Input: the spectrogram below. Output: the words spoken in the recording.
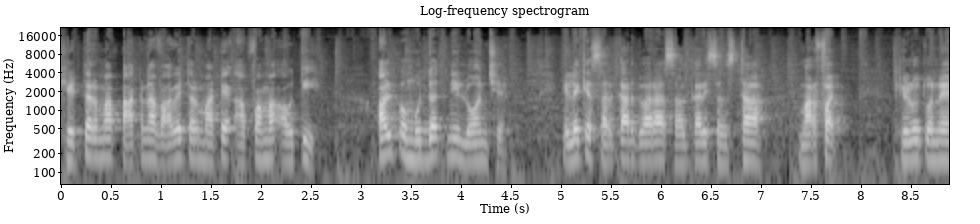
ખેતરમાં પાકના વાવેતર માટે આપવામાં આવતી અલ્પ મુદ્દતની લોન છે. એટલે કે સરકાર દ્વારા સહકારી સંસ્થા મારફત ખેડૂતોને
